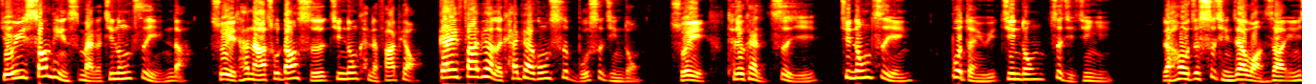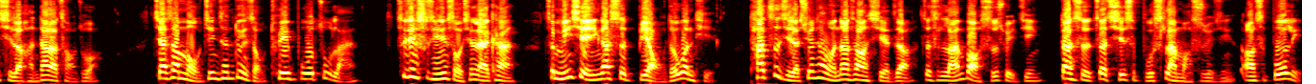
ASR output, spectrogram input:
由于商品是买的京东自营的，所以他拿出当时京东开的发票，该发票的开票公司不是京东，所以他就开始质疑京东自营不等于京东自己经营。然后这事情在网上引起了很大的炒作，加上某竞争对手推波助澜，这件事情首先来看，这明显应该是表的问题。他自己的宣传文档上写着这是蓝宝石水晶，但是这其实不是蓝宝石水晶，而是玻璃。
